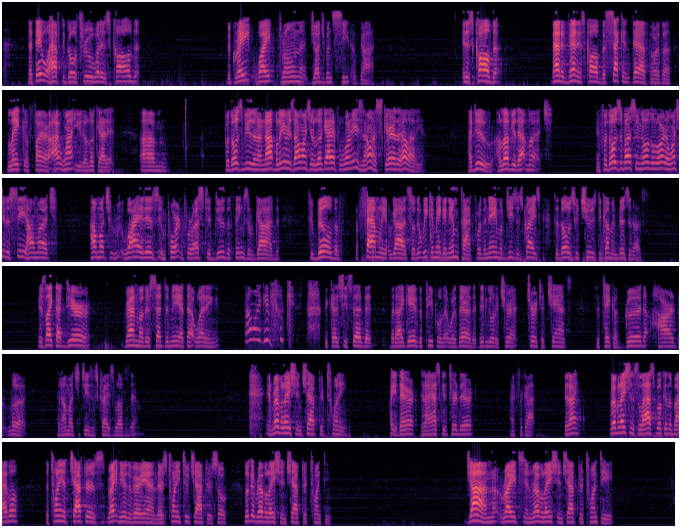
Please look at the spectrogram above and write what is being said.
that they will have to go through what is called the great white throne judgment seat of God. It is called, that event is called the second death or the lake of fire. I want you to look at it. Um, for those of you that are not believers, I want you to look at it for one reason. I want to scare the hell out of you. I do. I love you that much. And for those of us who know the Lord, I want you to see how much, how much, why it is important for us to do the things of God, to build the, the family of God, so that we can make an impact for the name of Jesus Christ to those who choose to come and visit us. It's like that dear grandmother said to me at that wedding, I want to give you a kiss. Because she said that, but I gave the people that were there that didn't go to church a chance to take a good, hard look at how much Jesus Christ loves them. In Revelation chapter 20, are you there? Did I ask you to turn there? I've forgotten. Did I? Revelation is the last book in the Bible. The 20th chapter is right near the very end. There's 22 chapters, so Look at Revelation chapter 20. John writes in Revelation chapter 20,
